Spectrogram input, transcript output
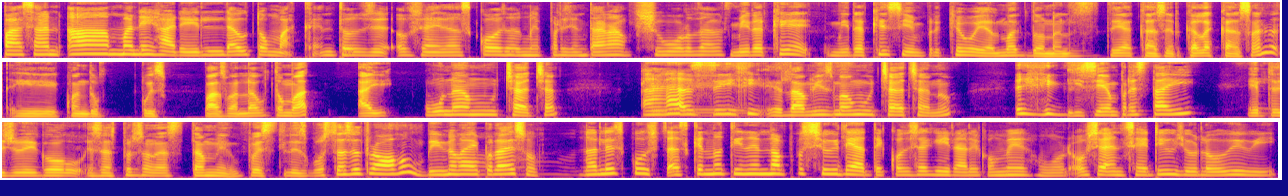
pasan a manejar el automac. Entonces, o sea, esas cosas me parecen tan absurdas. Mira que, mira que siempre que voy al McDonald's de acá cerca de la casa, eh, cuando pues paso al automat, hay una muchacha. Ah, sí. Es la misma muchacha, ¿no? Y siempre está ahí. Entonces yo digo, esas personas también, pues les gusta ese trabajo, viven ahí para eso. No les gusta, es que no tienen la posibilidad de conseguir algo mejor. O sea, en serio, yo lo viví.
